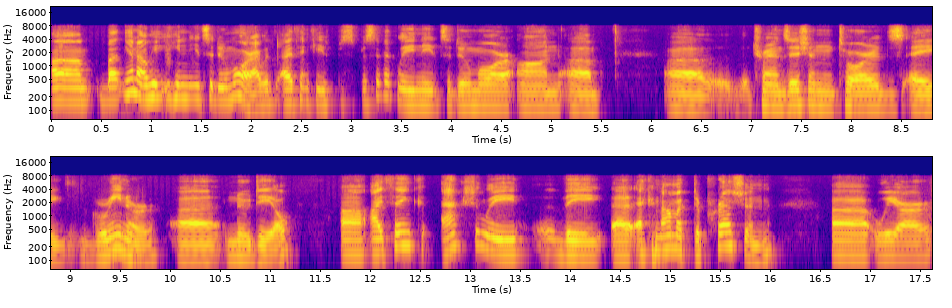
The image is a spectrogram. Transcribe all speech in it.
Um, but you know, he, he needs to do more. I would, I think he specifically needs to do more on uh, uh, transition towards a greener uh, New Deal. Uh, I think actually the uh, economic depression uh, we are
